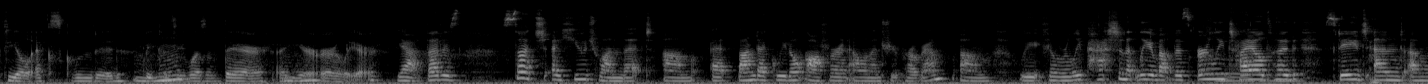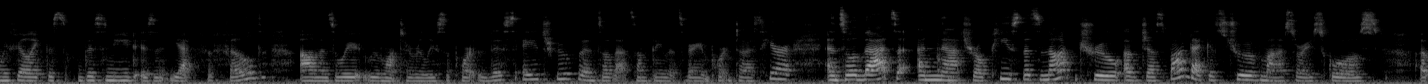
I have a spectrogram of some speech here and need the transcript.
feel excluded because mm-hmm. he wasn't there a year mm-hmm. earlier. Yeah, that is such a huge one that um, at Bondec we don't offer an elementary program. Um, we feel really passionately about this early childhood stage, and um, we feel like this this need isn't yet fulfilled, um, and so we, we want to really support this age group, and so that's something that's very important to us here. And so that's a natural piece that's not true of just Bondec; it's true of Montessori schools uh,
